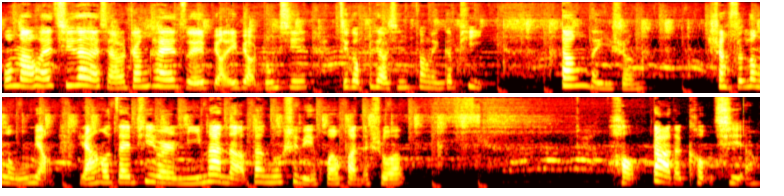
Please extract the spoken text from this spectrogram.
我满怀期待的想要张开嘴表一表忠心，结果不小心放了一个屁，当的一声，上司愣了五秒，然后在屁味弥漫的办公室里缓缓的说：“好大的口气啊！”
